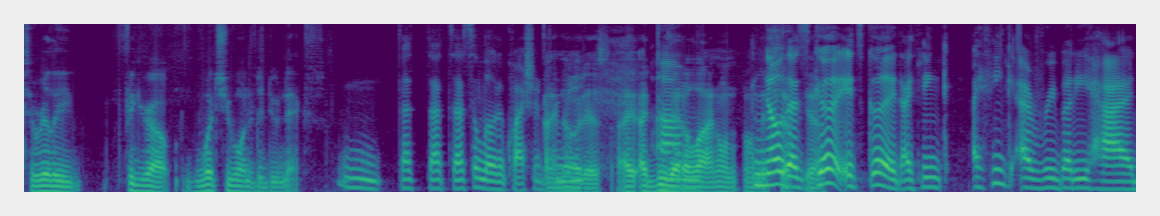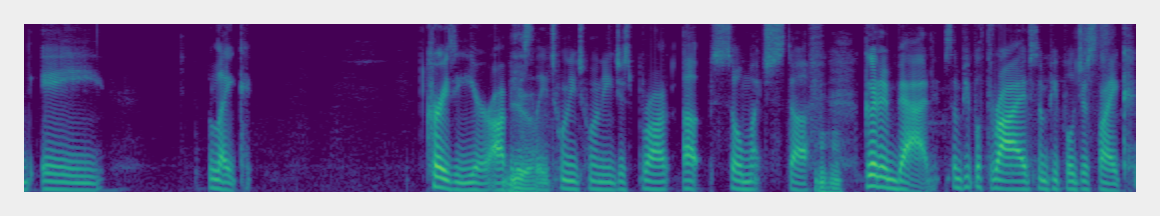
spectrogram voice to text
to really figure out what you wanted to do next. That, that that's a loaded question for I me know it is. I, I do that a lot on. on this no show, that's yeah. good it's good i think i think everybody had a like crazy year obviously 2020 just brought up so much stuff Mm-hmm. good and bad some people thrive some people just like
